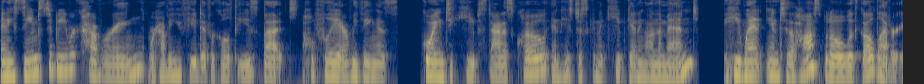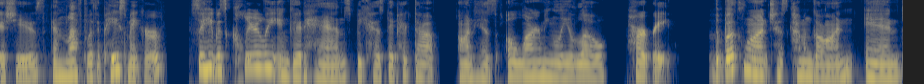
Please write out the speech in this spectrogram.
and he seems to be recovering. We're having a few difficulties, but hopefully everything is going to keep status quo and he's just going to keep getting on the mend. He went into the hospital with gallbladder issues and left with a pacemaker, so he was clearly in good hands because they picked up on his alarmingly low heart rate. The book launch has come and gone, and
